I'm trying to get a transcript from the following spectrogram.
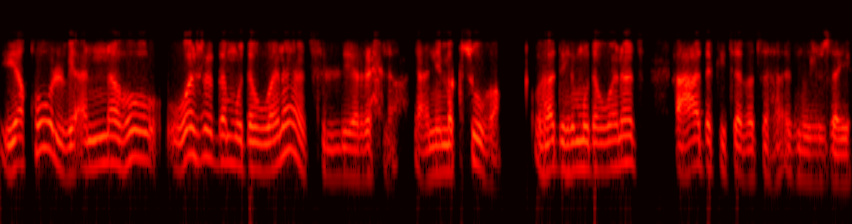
يقول بأنه وجد مدونات للرحلة يعني مكتوبة. وهذه المدونات أعاد كتابتها ابن جزي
